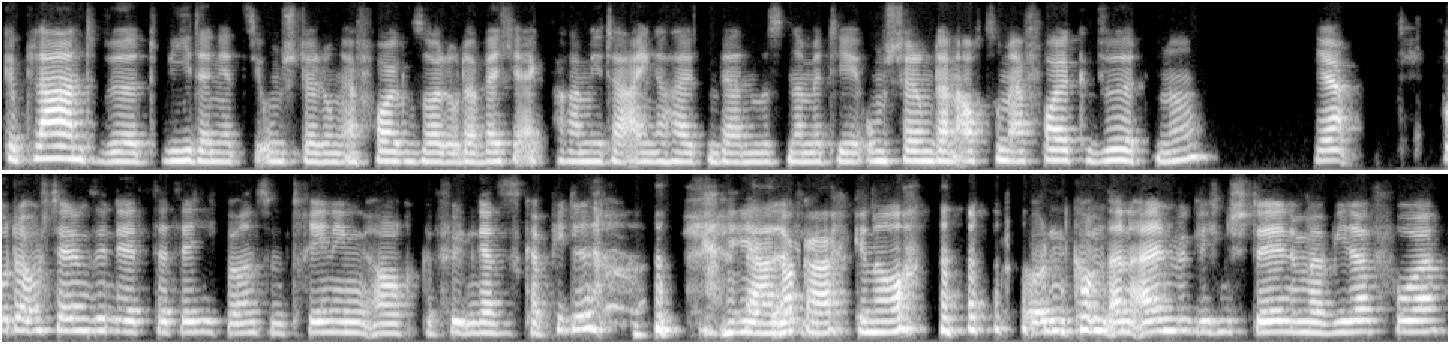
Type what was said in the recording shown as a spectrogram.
geplant wird, wie denn jetzt die Umstellung erfolgen soll oder welche Eckparameter eingehalten werden müssen, damit die Umstellung dann auch zum Erfolg wird. Ne? Ja, Futterumstellungen sind jetzt tatsächlich bei uns im Training auch gefühlt ein ganzes Kapitel. Ja, locker, genau. und kommt an allen möglichen Stellen immer wieder vor.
